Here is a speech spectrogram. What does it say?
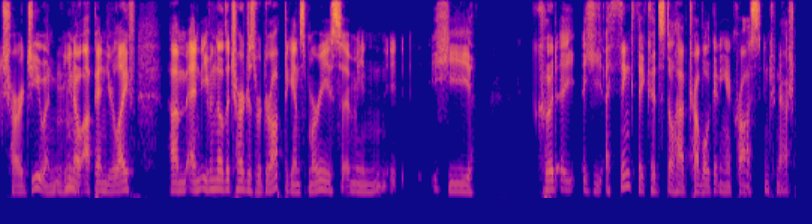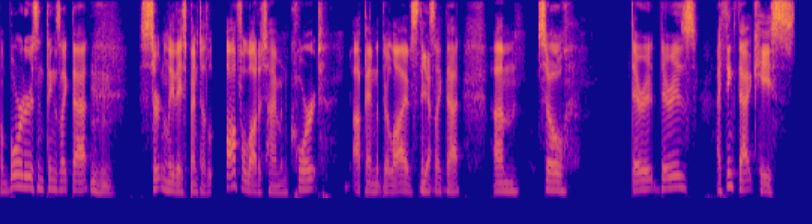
charge you and you Mhm. know upend your life. Um, and even though the charges were dropped against Maurice, I mean, he could he, I think they could still have trouble getting across international borders and things like that Mm-hmm. Certainly they spent an awful lot of time in court, upended their lives, things Yeah. like that. Um, so there, there is. I think that case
